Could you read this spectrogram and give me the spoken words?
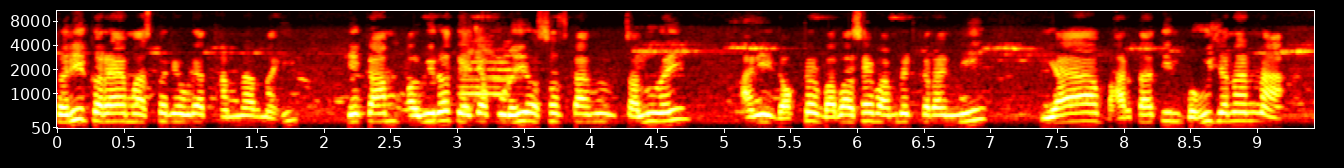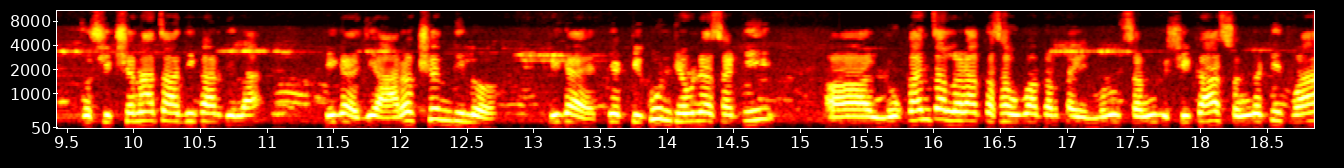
तरी कराया मास्तर एवढ्यात थांबणार नाही. हे काम अविरत याच्या पुढेही असंच काम चालू राहील. आणि डॉक्टर बाबासाहेब आंबेडकरांनी या भारतातील बहुजनांना जो शिक्षणाचा अधिकार दिला. ठीक आहे जे आरक्षण दिलं ठीक आहे ते टिकून ठेवण्यासाठी लोकांचा लढा कसा उभा करता येईल म्हणून संघ शिका संघटित व्हा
